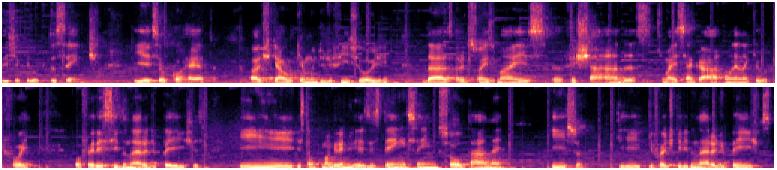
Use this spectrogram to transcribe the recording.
existe aquilo que tu sente, e esse é o correto. Eu acho que é algo que é muito difícil hoje, das tradições mais uh, fechadas, que mais se agarram né, naquilo que foi oferecido na era de peixes, e estão com uma grande resistência em soltar né, isso que, que foi adquirido na era de peixes.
